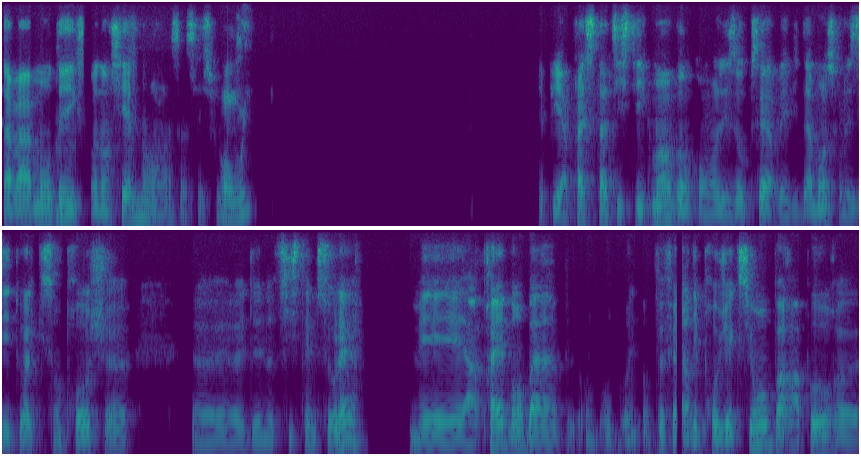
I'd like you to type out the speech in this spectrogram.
ça va monter Mhm. exponentiellement, hein, ça c'est sûr. Oh, oui. Et puis après, statistiquement, donc on les observe évidemment sur les étoiles qui sont proches euh, euh, de notre système solaire. Mais après, bon, ben, on peut faire des projections par rapport euh,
